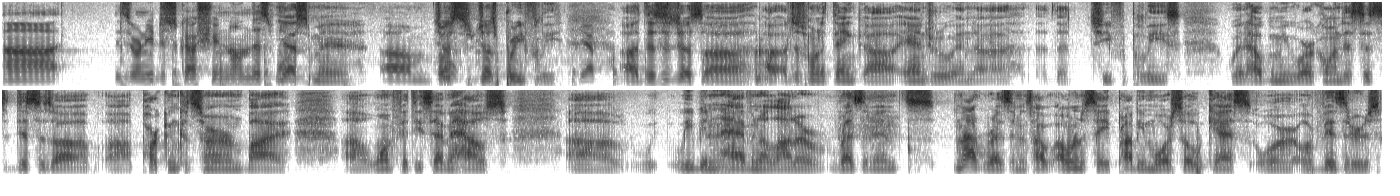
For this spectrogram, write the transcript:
Uh, is there any discussion on this one? Yes, Mayor. Um, just, just briefly. Yep. Uh, this is just, uh, I I just want to thank, uh, Andrew and, uh, the chief of police with helping me work on this. This, this is a, a parking concern by, uh, 157 House. Uh, we, we've been having a lot of residents, not residents, I, I want to say probably more so guests or, or visitors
